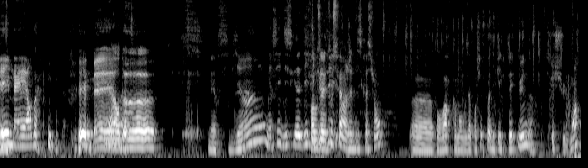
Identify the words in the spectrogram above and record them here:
Et merde Et merde Merci bien. Merci. Dis- euh, Enfin, vous allez tous faire un jet de discrétion euh, pour voir comment vous approchez. Toi, difficulté 1, Parce que je suis le moins.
